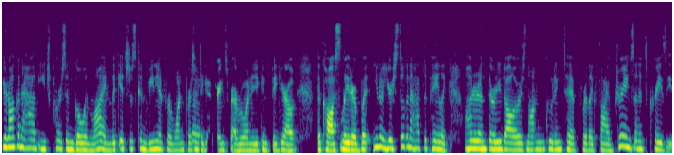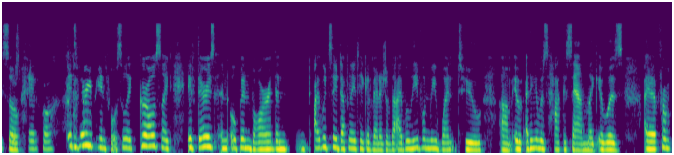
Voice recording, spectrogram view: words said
you're not going to have each person go in line like it's just convenient for one person right. to get drinks for everyone and you can figure out the cost later but you know you're still going to have to pay like $130 not including tip for like five drinks and it's crazy so it's painful it's very painful. So like girls, like if there is an open bar, then I would say definitely take advantage of that. I believe when we went to um it, I think it was Hakkasan, like it was uh, from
